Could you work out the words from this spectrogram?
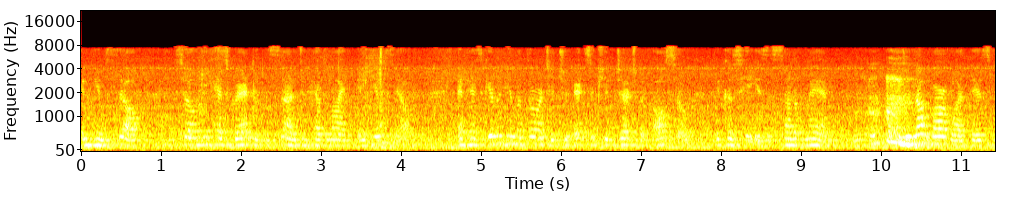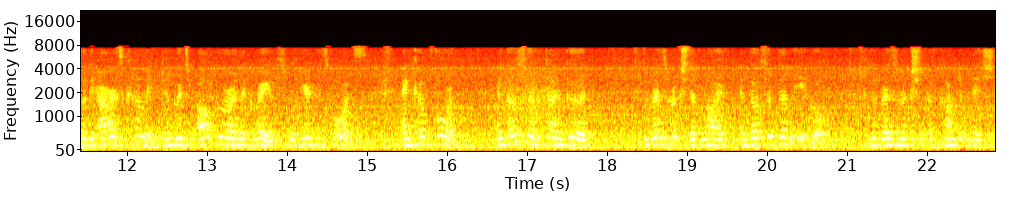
in himself, so he has granted the Son to have life in himself, and has given him authority to execute judgment also, because he is the Son of Man. Do not marvel at this, for the hour is coming in which all who are in the graves will hear his voice, and come forth, and those who have done good to the resurrection of life, and those who have done evil to the resurrection of condemnation.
